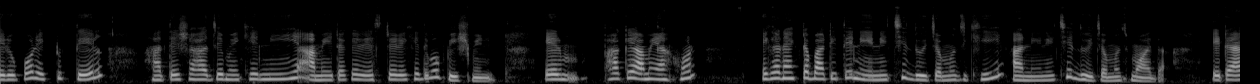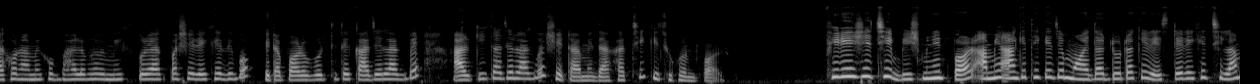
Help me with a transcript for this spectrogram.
এর উপর একটু তেল হাতের সাহায্যে মেখে নিয়ে আমি এটাকে রেস্টে রেখে দেবো বিশ মিনিট। এর ফাঁকে আমি এখন এখানে একটা বাটিতে নিয়ে নিচ্ছি দুই চামচ ঘি আর নিয়ে নিচ্ছি দুই চামচ ময়দা। এটা এখন আমি খুব ভালোভাবে মিক্স করে একপাশে রেখে দিব। এটা পরবর্তীতে কাজে লাগবে। আর কি কাজে লাগবে সেটা আমি দেখাচ্ছি কিছুক্ষণ পর। ফিরে এসেছি ২০ মিনিট পর। আমি আগে থেকে যে ময়দার ডোটাকে রেস্টে রেখেছিলাম,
